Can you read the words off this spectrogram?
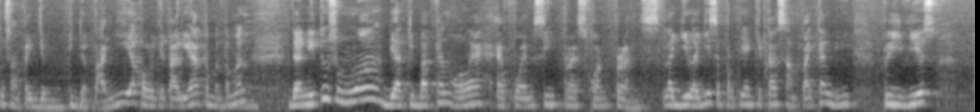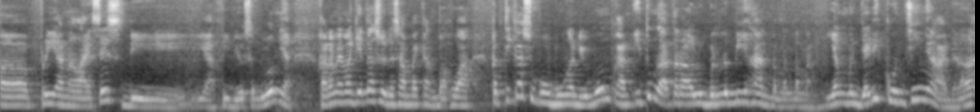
sampai jam 3 pagi ya kalau kita lihat teman-teman. Dan itu semua diakibatkan oleh FOMC press conference. Lagi-lagi seperti yang kita sampaikan di previous uh, pre-analysis di ya video sebelumnya. Karena memang kita sudah sampaikan bahwa ketika suku bunga diumumkan itu nggak terlalu berlebihan teman-teman. Yang menjadi kuncinya adalah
